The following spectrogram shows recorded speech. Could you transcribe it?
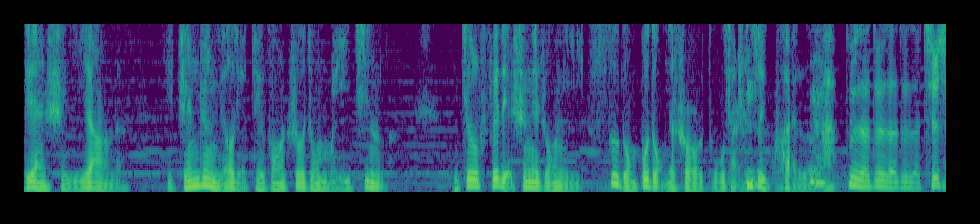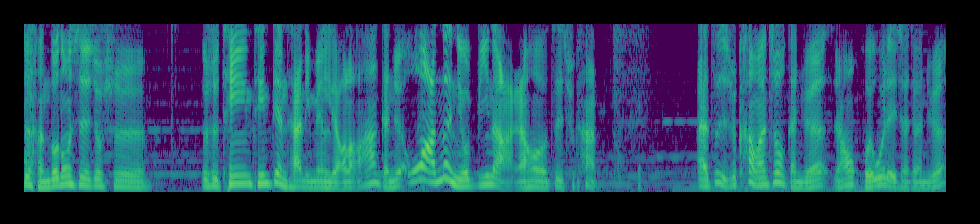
恋是一样的，你真正了解对方之后就没劲了，你就非得是那种你似懂不懂的时候读才是最快乐的。对的，对的，对的。其实很多东西就是就是听听电台里面聊了啊，感觉哇那牛逼呢，然后自己去看，哎，自己去看完之后感觉，然后回味了一下，就感觉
